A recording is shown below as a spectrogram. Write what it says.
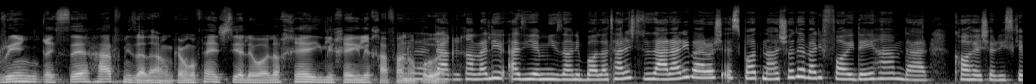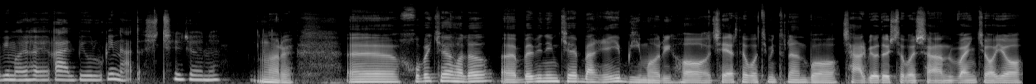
روی این قصه حرف می‌زدم که گفتن HDL بالا خیلی خیلی خفن و آره، خوبه. دقیقا. ولی از یه میزانی بالاترش ضرری براش اثبات نشده ولی فایده هم در کاهش ریسک بیماری های قلبی عروقی نداشت. چه جالب. آره. خوبه که حالا ببینیم که بقیه بیماری ها چه ارتباطی می‌تونن با چربی ها داشته باشن و اینکه آیا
